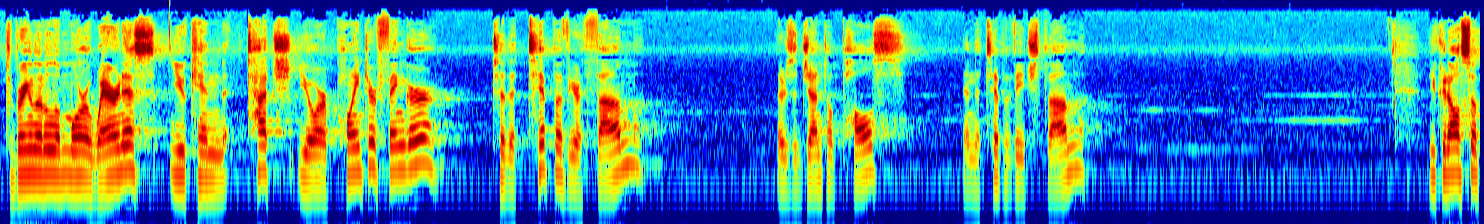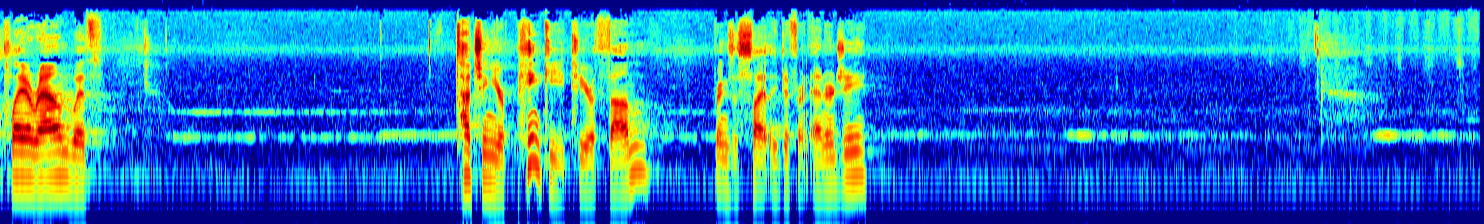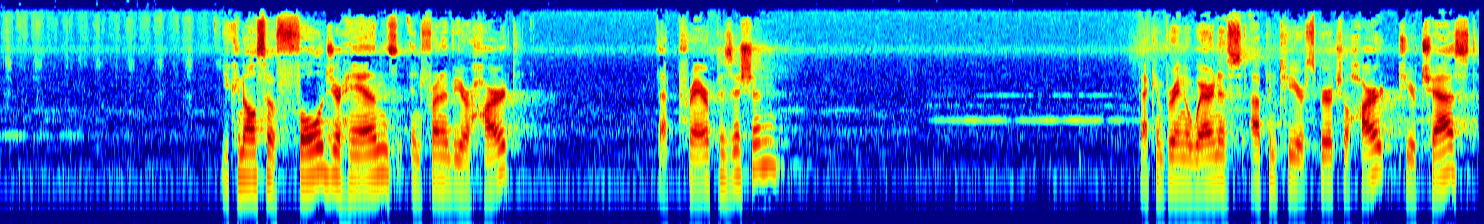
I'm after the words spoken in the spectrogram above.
To bring a little more awareness, you can touch your pointer finger to the tip of your thumb. There's a gentle pulse in the tip of each thumb. You could also play around with touching your pinky to your thumb, brings a slightly different energy. You can also fold your hands in front of your heart, that prayer position. That can bring awareness up into your spiritual heart, to your chest.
